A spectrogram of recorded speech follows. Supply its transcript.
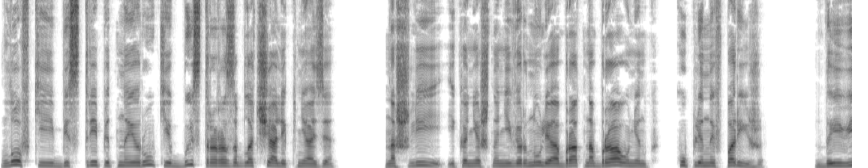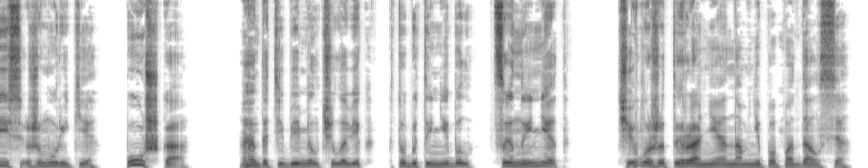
Ловкие, бестрепетные руки быстро разоблачали князя. Нашли и, конечно, не вернули обратно Браунинг, купленный в Париже. Да и весь жмурики, пушка! Да тебе, мил человек, кто бы ты ни был, цены нет. Чего же ты ранее нам не попадался?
